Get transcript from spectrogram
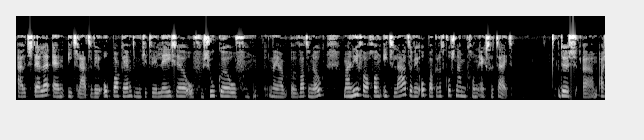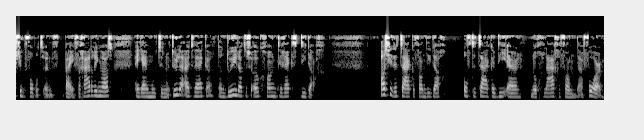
uitstellen en iets laten weer oppakken, want dan moet je het weer lezen of zoeken of nou ja, wat dan ook. Maar in ieder geval gewoon iets later weer oppakken, dat kost namelijk gewoon extra tijd. Dus um, als je bijvoorbeeld een, bij een vergadering was en jij moet de notulen uitwerken, dan doe je dat dus ook gewoon direct die dag. Als je de taken van die dag of de taken die er nog lagen van daarvoor,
